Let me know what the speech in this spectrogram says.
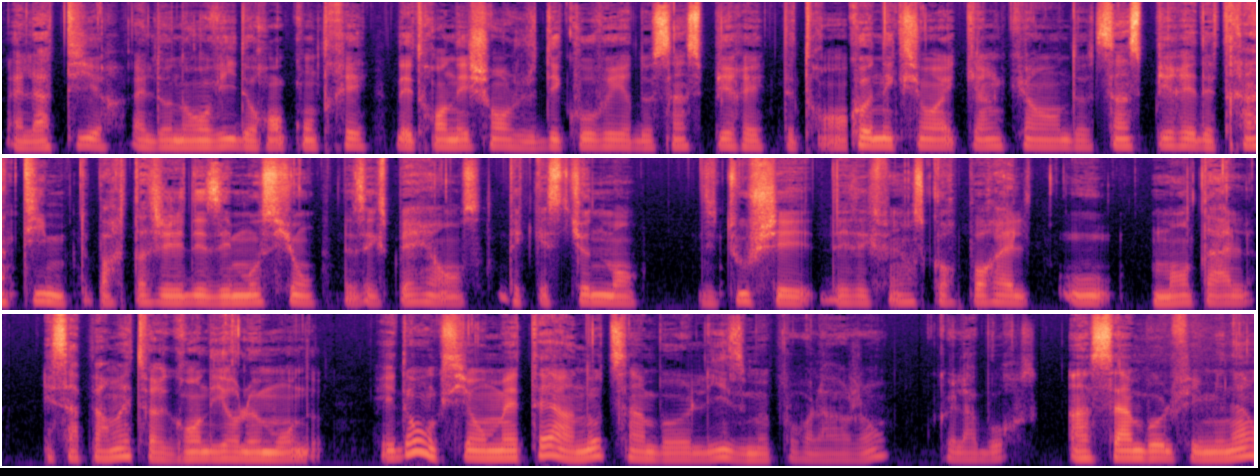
elle attire, elle donne envie de rencontrer, d'être en échange, de découvrir, de s'inspirer, d'être en connexion avec quelqu'un, de s'inspirer, d'être intime, de partager des émotions, des expériences, des questionnements, des touchés, des expériences corporelles ou mentales. Et ça permet de faire grandir le monde. Et donc, si on mettait un autre symbolisme pour l'argent, la bourse. Un symbole féminin,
